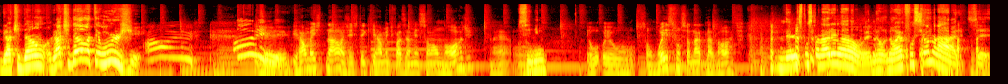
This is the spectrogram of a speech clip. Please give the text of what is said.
Gratidão, gratidão até urge. E, e, realmente não, a gente tem que realmente fazer a menção ao Nord, né? O, Sim. Eu, eu sou um ex-funcionário da Nord. Ex-funcionário não, não, não é funcionário. Você.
